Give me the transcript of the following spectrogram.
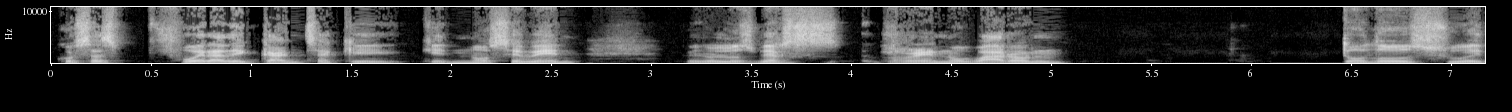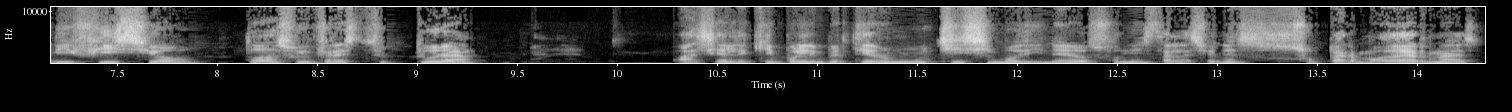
cosas fuera de cancha que, no se ven, pero los Bears renovaron todo su edificio, toda su infraestructura hacia el equipo, le invirtieron muchísimo dinero, son instalaciones súper modernas,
